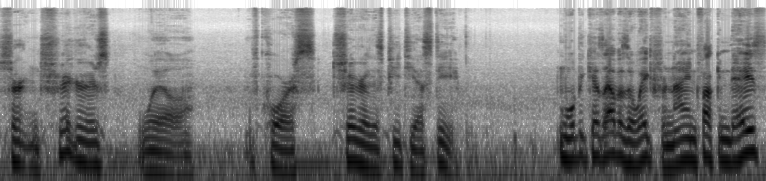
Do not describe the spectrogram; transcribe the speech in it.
Certain triggers will, of course, trigger this PTSD. Well, because I was awake for nine fucking days,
